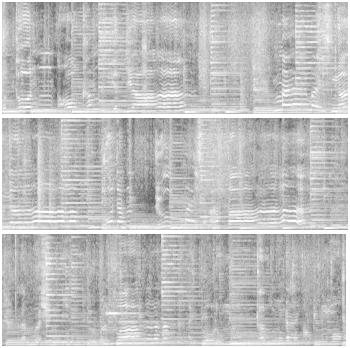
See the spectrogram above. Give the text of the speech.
อดทนต่อคำเหยียดยามแม้ไม่สง่างามตัวดำดูไม่สะอาดตาและเมื่อฉันบินอยู่บนฟ้า ไอ้โปรลูมาทำได้แค่เพียงมอง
